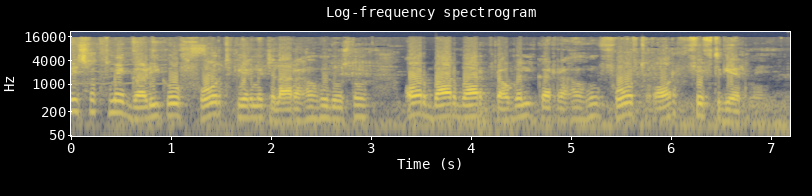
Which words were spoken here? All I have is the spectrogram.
और इस वक्त मैं गाड़ी को फोर्थ गियर में चला रहा हूँ दोस्तों, और बार बार टॉगल कर रहा हूँ फोर्थ और फिफ्थ गियर में।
